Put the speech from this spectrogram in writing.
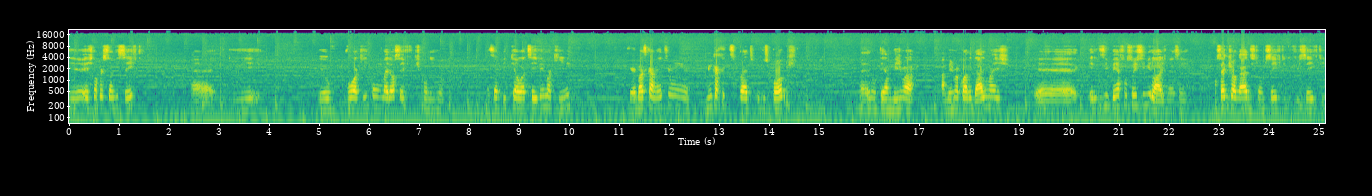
E eles estão precisando de safety. É, e eu vou aqui com o melhor safety disponível nessa pick, é o Xavier McKinney, que é basicamente um Minka Fitzpatrick dos pobres. É, não tem a mesma, a mesma qualidade, mas é, ele desempenha funções similares, né? Assim, consegue jogar de strong safety, de free safety,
